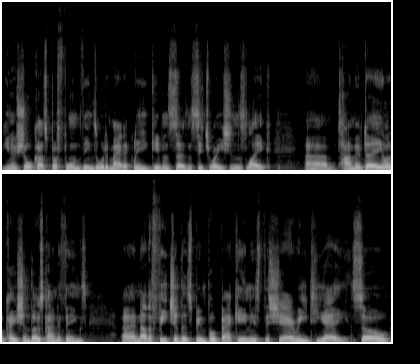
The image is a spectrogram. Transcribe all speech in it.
you know shortcuts perform things automatically given certain situations like um, time of day, location, those kind of things. Uh, another feature that's been put back in is the share ETA. So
